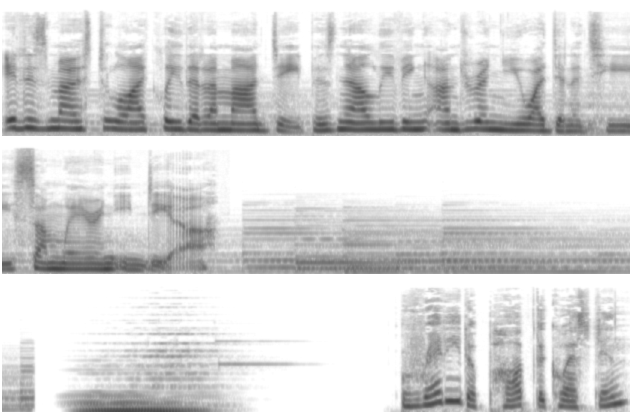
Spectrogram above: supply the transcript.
It is most likely that Amardeep is now living under a new identity somewhere in India. Ready to pop the question?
